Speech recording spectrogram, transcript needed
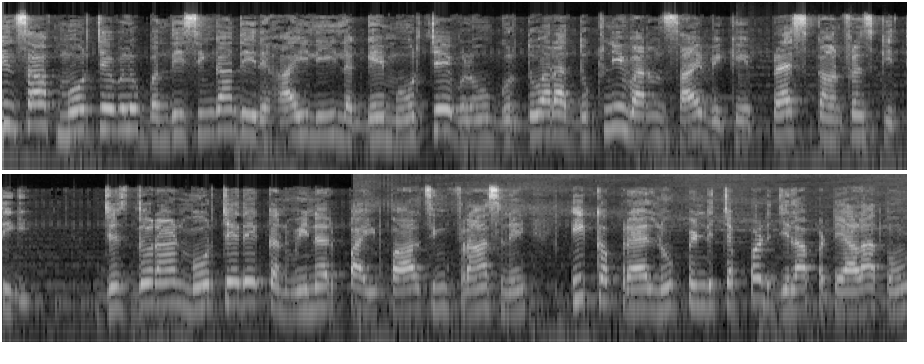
ਇਨਸਾਫ ਮੋਰਚੇ ਵੱਲੋਂ ਬੰਦੀ ਸਿੰਘਾਂ ਦੀ ਰਿਹਾਈ ਲਈ ਲੱਗੇ ਮੋਰਚੇ ਵੱਲੋਂ ਗੁਰਦੁਆਰਾ ਦੁਖਨੀ ਵਾਰਨ ਸਾਹਿਬ ਵਿਖੇ ਪ੍ਰੈਸ ਕਾਨਫਰੰਸ ਕੀਤੀ ਗਈ, ਜਿਸ ਦੌਰਾਨ ਮੋਰਚੇ ਦੇ ਕਨਵੀਨਰ ਭਾਈ ਪਾਲ ਸਿੰਘ ਫਰਾਂਸ ਨੇ 1 ਅਪ੍ਰੈਲ ਨੂੰ ਪਿੰਡ ਚੱਪੜ ਜ਼ਿਲ੍ਹਾ ਪਟਿਆਲਾ ਤੋਂ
